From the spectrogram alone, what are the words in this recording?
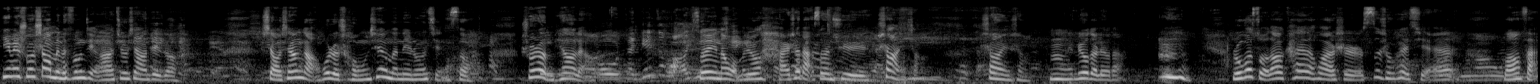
因为说上面的风景啊，就像这个小香港或者重庆的那种景色，说是很漂亮。所以呢，我们就还是打算去上一上，上一上，嗯，溜达溜达。如果索道开的话是四十块钱往返，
